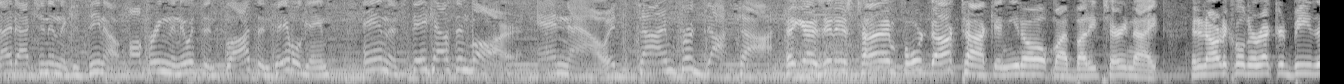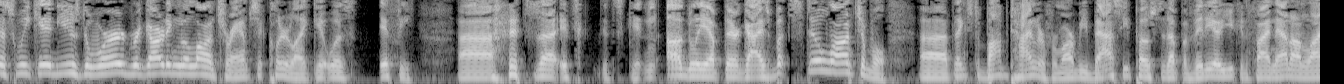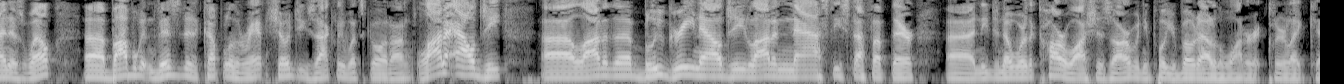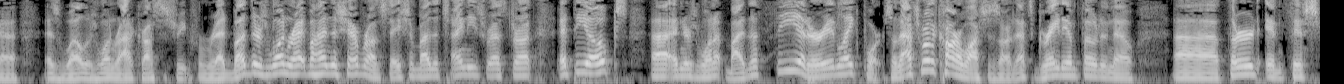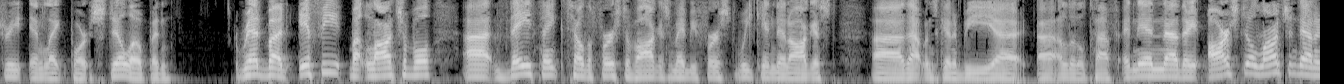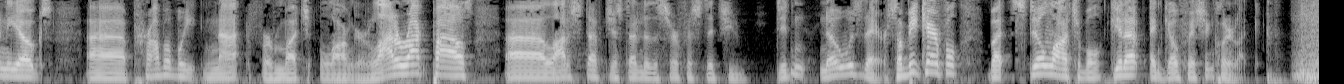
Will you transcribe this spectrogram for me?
night action in the casino, offering the newest in slots and table games, and the steakhouse and bar. And now it's time for Dock Talk. Hey guys, it is time for Dock Talk. And you know, my buddy Terry Knight, in an article in the Record Bee this weekend, used a word regarding the launch ramps at Clear Lake. It was iffy. Uh, it's, uh, it's, it's getting ugly up there, guys, but still launchable. Uh, thanks to Bob Tyler from RB Bass. He posted up a video. You can find that online as well. Uh, Bob went and visited a couple of the ramps, showed you exactly what's going on. A lot of algae. Uh, a lot of the blue green algae, a lot of nasty stuff up there. Uh, need to know where the car washes are when you pull your boat out of the water at Clear Lake, uh, as well. There's one right across the street from Redbud. There's one right behind the Chevron station by the Chinese restaurant at the Oaks. Uh, and there's one up by the theater in Lakeport. So that's where the car washes are. That's great info to know. Uh, third and fifth street in Lakeport still open. Redbud iffy but launchable. Uh, they think till the first of August, maybe first weekend in August. Uh, that one's going to be uh, uh, a little tough. And then uh, they are still launching down in the Oaks. Uh, probably not for much longer. A lot of rock piles, a lot of stuff just under the surface that you didn't know was there. So be careful, but still launchable. Get up and go fishing Clear Lake.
